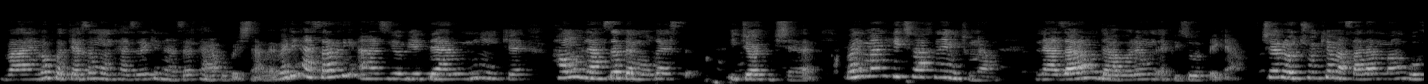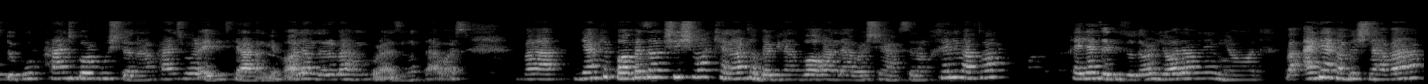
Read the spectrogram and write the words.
و انگار پادکست منتظره که نظر طرف رو بشنوه. ولی از طرف ارزیابی درونی که همون لحظه به موقع ایجاد میشه. ولی من هیچ وقت نمی‌تونم نظرم رو درباره اون اپیزود بگم. چرا؟ چون که مثلا من گفتگو پنج بار گوش دادم پنج بار ادیت کردم. یه حالم داره به همون از محتواش و میگم که با بذارم شیش ماه کنار تا ببینم واقعا دربارش حرف زدم. خیلی وقت من خیلی از اپیزودها رو یادم نمیاد. و اگر هم بشنوم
